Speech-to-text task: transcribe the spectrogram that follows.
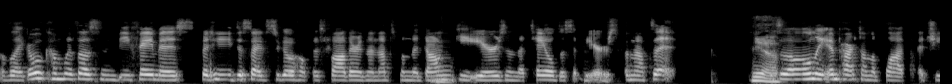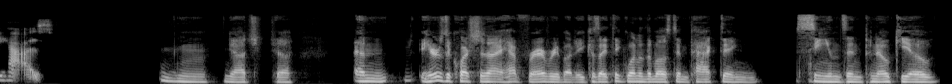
of like, oh, come with us and be famous. But he decides to go help his father, and then that's when the donkey ears and the tail disappears, and that's it. yeah. It's the only impact on the plot that she has. Mm, gotcha. And here's a question I have for everybody because I think one of the most impacting scenes in Pinocchio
